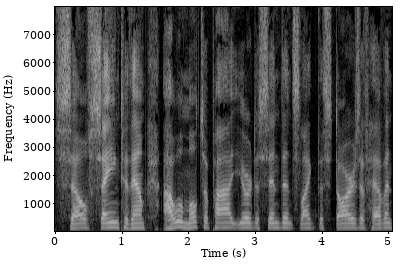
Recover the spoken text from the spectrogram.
self, saying to them, I will multiply your descendants like the stars of heaven,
